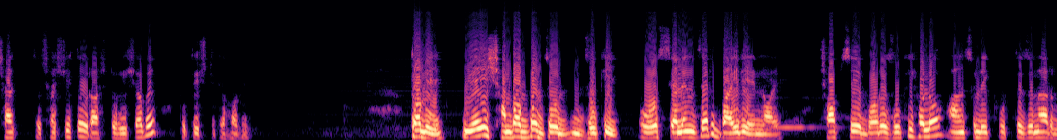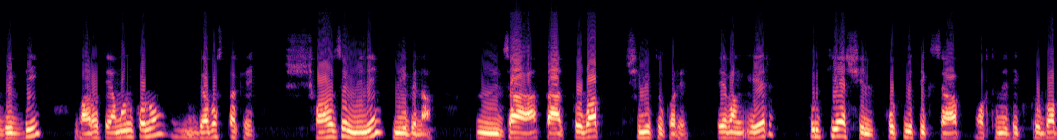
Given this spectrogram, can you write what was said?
স্বায়ত্তশাসিত রাষ্ট্র হিসাবে প্রতিষ্ঠিত হবে। তবে এই সম্ভাব্য ঝুঁকি ও চ্যালেঞ্জের বাইরে নয়। সবচেয়ে বড় ঝুঁকি হলো আঞ্চলিক উত্তেজনার বৃদ্ধি। ভারত এমন কোনো ব্যবস্থাকে সহজে মেনে নেবে না যা তার প্রভাব সীমিত করে এবং এর প্রক্রিয়াশীল কূটনৈতিক চাপ, অর্থনৈতিক প্রভাব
